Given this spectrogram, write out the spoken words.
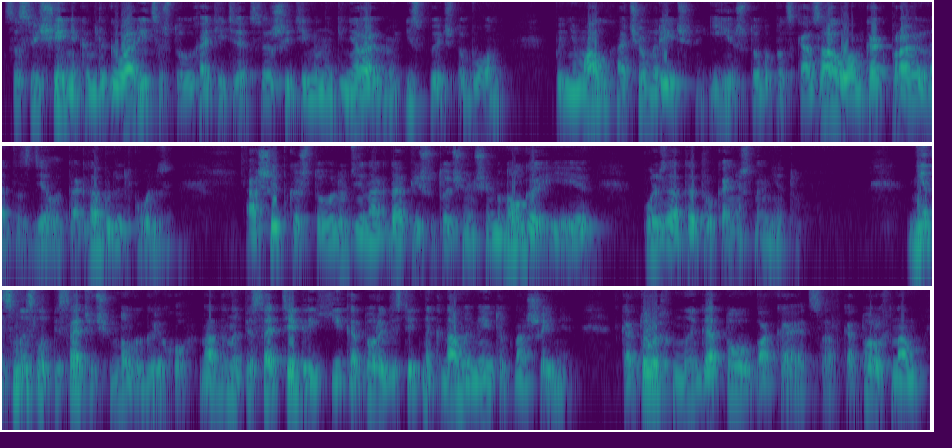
со священником договориться, что вы хотите совершить именно генеральную исповедь, чтобы он понимал, о чем речь, и чтобы подсказал вам, как правильно это сделать. Тогда будет польза. Ошибка, что люди иногда пишут очень-очень много, и пользы от этого, конечно, нету. Нет смысла писать очень много грехов. Надо написать те грехи, которые действительно к нам имеют отношение. В которых мы готовы покаяться, от которых нам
